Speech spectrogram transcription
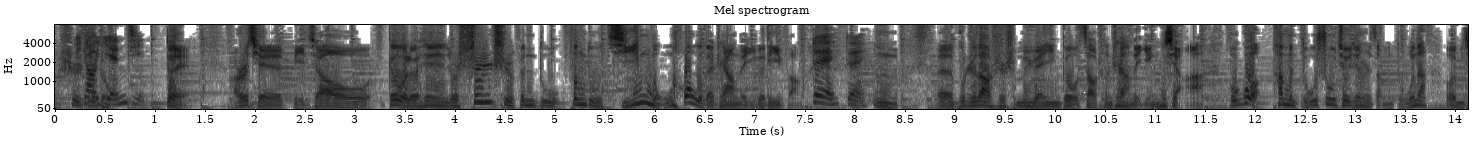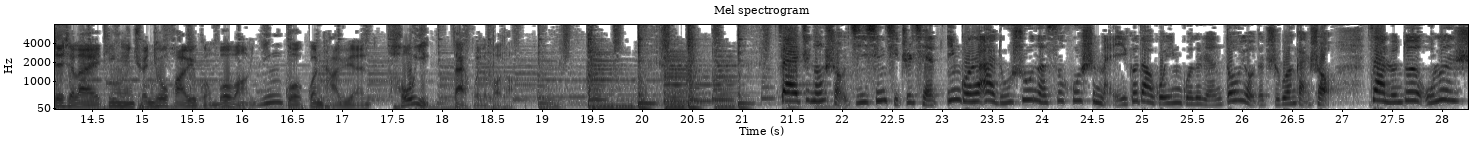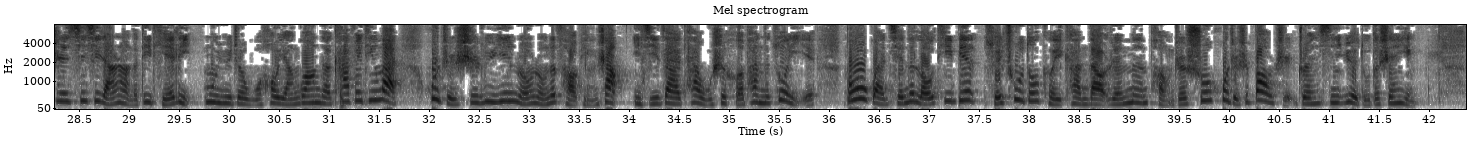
是比较严谨，对，而且比较给我留下印象就是绅士风度风度极浓厚的这样的一个地方。对对，嗯，呃，不知道是什么原因给我造成这样的影响啊。不过他们读书究竟是怎么读呢？我们接下来听听全球华语广播网英国观察员侯颖带回的报道。在智能手机兴起之前，英国人爱读书呢，似乎是每一个到过英国的人都有的直观感受。在伦敦，无论是熙熙攘攘的地铁里，沐浴着午后阳光的咖啡厅外，或者是绿荫融融的草坪上，以及在泰晤士河畔的座椅、博物馆前的楼梯边，随处都可以看到人们捧着书或者是报纸专心阅读的身影。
